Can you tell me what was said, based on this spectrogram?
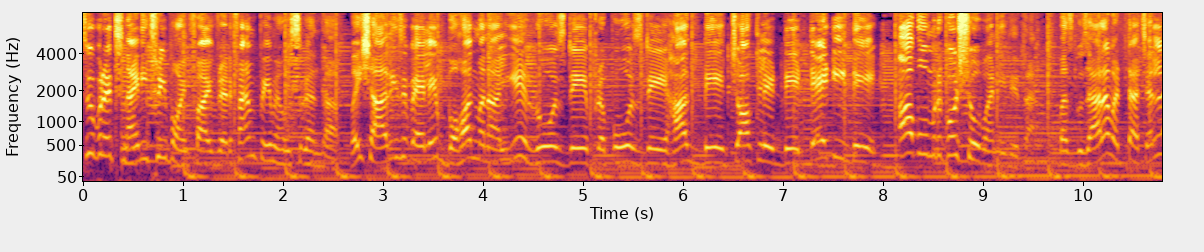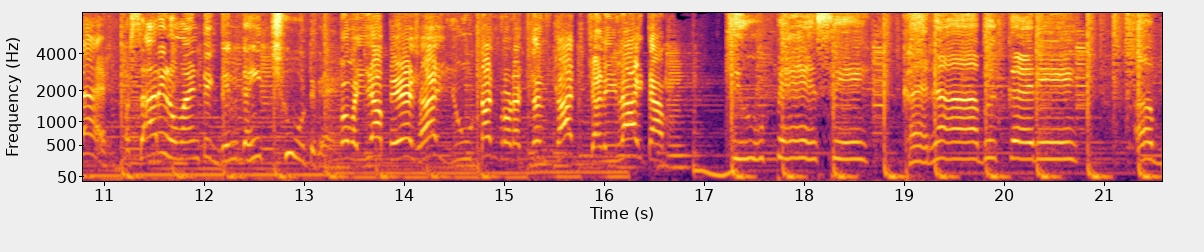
सुपर इट्स 93.5 रेड एफएम पे मैं हूँ सुगंधा। भाई शादी से पहले बहुत मना लिए। Rose day propose day hug day chocolate day teddy day. अब उम्र को शोभा नहीं देता। बस गुजारा वट्टा चल रहा है और सारे रोमांटिक दिन कहीं छूट गए। तो भैया पेश है यूटन प्रोडक्शंस का जड़ीला आइटम क्यों पैसे खराब करे? अब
